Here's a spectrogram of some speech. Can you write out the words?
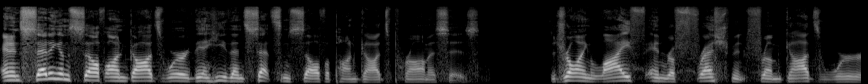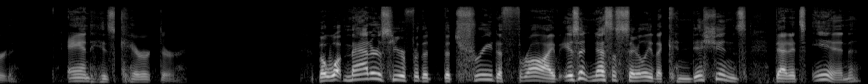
And in setting himself on God's word, then he then sets himself upon God's promises, drawing life and refreshment from God's word and his character. But what matters here for the, the tree to thrive isn't necessarily the conditions that it's in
